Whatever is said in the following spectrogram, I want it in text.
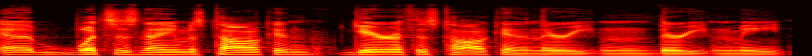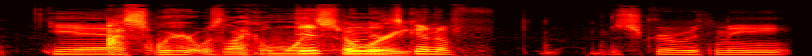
Uh, what's his name is talking. Gareth is talking, and they're eating they're eating meat. Yeah, I swear it was like a one this story. gonna screw with me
